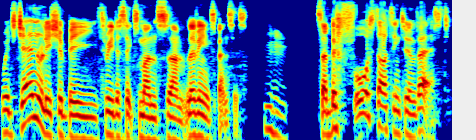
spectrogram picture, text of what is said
which generally should be three to six months um, living expenses. hmm So before starting to invest,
